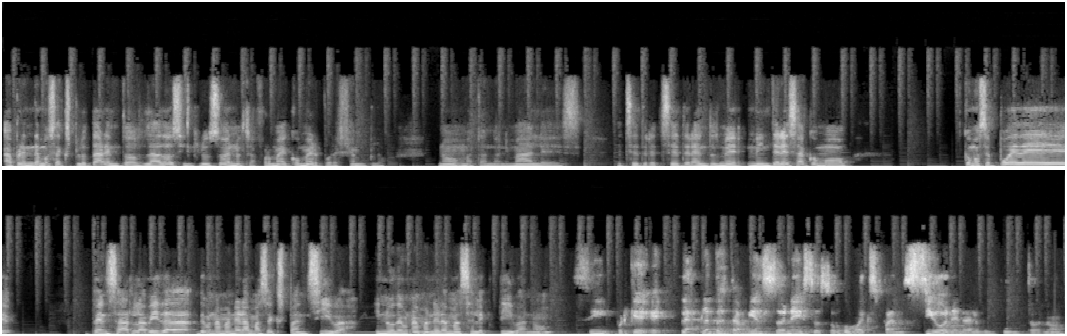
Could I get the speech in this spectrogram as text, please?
aprendemos a explotar en todos lados, incluso en nuestra forma de comer, por ejemplo, ¿no? Matando animales, etcétera, etcétera. Entonces me, me interesa cómo, cómo se puede pensar la vida de una manera más expansiva y no de una manera más selectiva, ¿no? Sí, porque eh, las plantas también son eso, son como expansión en algún punto, ¿no?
